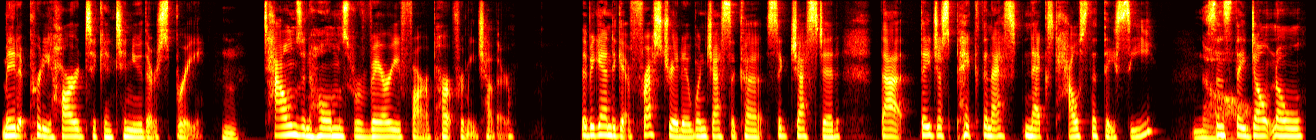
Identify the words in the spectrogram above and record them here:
made it pretty hard to continue their spree. Hmm. Towns and homes were very far apart from each other. They began to get frustrated when Jessica suggested that they just pick the next next house that they see No. since they don't know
